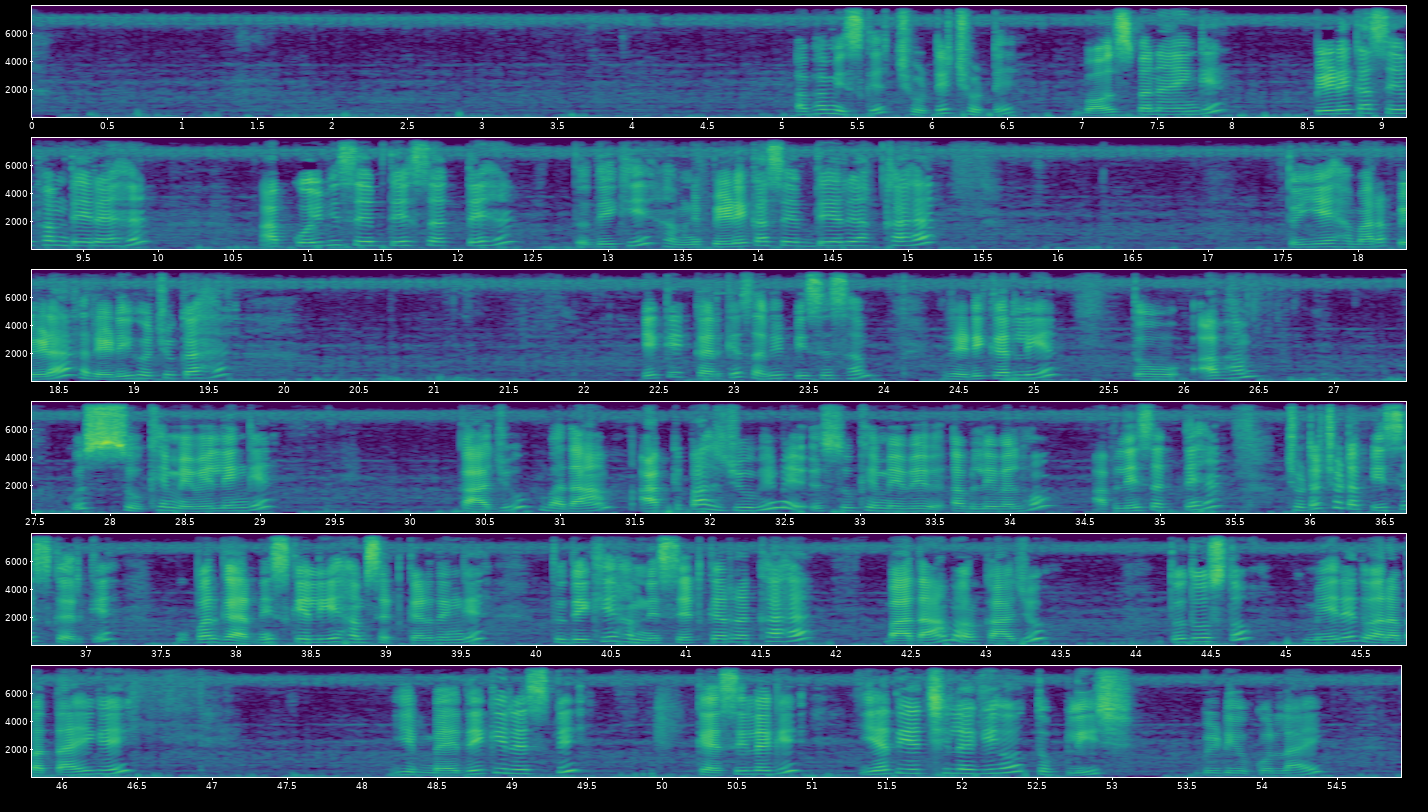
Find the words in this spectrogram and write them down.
अब हम इसके छोटे छोटे बॉल्स बनाएँगे। पेड़े का शेप हम दे रहे हैं। आप कोई भी शेप दे सकते हैं। तो देखिए, हमने पेड़े का शेप दे रखा है। तो ये हमारा पेड़ा रेडी हो चुका है। एक एक करके सभी पीसेस हम रेडी कर लिए। तो अब हम कुछ सूखे मेवे लेंगे। काजू, बादाम, आपके पास जो भी मे, सूखे मेवे अवेलेबल हो आप ले सकते हैं। छोटा छोटा पीसेस करके ऊपर गार्निश के लिए हम सेट कर देंगे। तो देखिए, हमने सेट कर रखा है बादाम और काजू। तो दोस्तों, मेरे द्वारा बताई गई ये मैदे की रेसिपी कैसी लगी? यदि अच्छी लगी हो तो प्लीज़ वीडियो को लाइक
